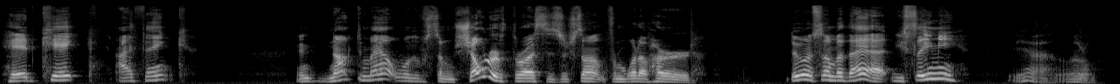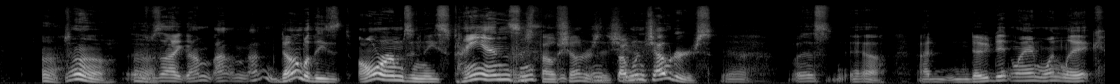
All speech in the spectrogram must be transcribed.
head kick, I think. And knocked him out with some shoulder thrusts or something, from what I've heard. Doing some of that. You see me? Yeah, a little. Uh, it was like I'm, I'm I'm done with these arms and these hands and Just shoulders and throwing shoulders. Yeah. Well, yeah, I dude didn't land one lick.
